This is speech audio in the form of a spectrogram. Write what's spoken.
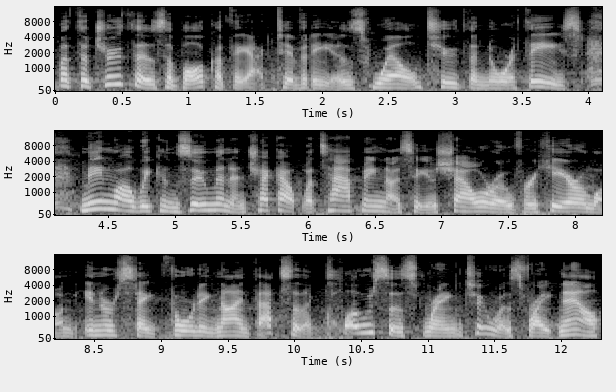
but the truth is the bulk of the activity is well to the northeast. Meanwhile, we can zoom in and check out what's happening. I see a shower over here along Interstate 49. That's the closest ring to us right now.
